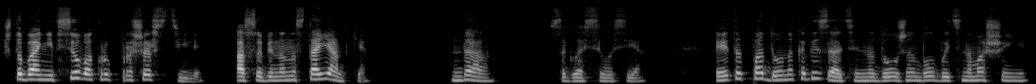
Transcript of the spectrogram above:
чтобы они все вокруг прошерстили, особенно на стоянке». «Да», — согласилась я. «Этот подонок обязательно должен был быть на машине,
